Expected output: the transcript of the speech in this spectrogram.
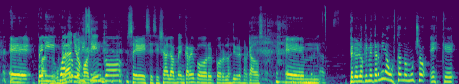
Eh, peli tu 4, cumpleaños, peli Joaquín. 5. Sí, sí, sí, ya la encargué por, por los libres mercados. Eh, Mercados. pero lo que me termina gustando mucho es que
